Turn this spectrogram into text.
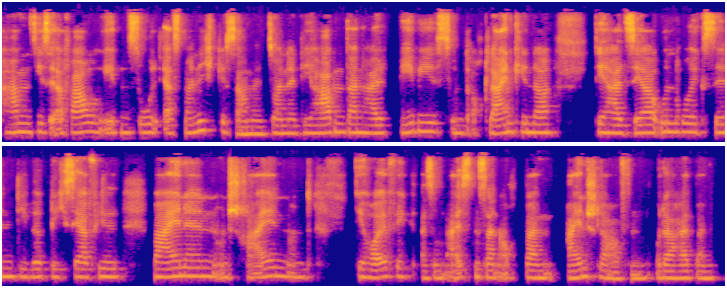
haben diese Erfahrung eben so erstmal nicht gesammelt, sondern die haben dann halt Babys und auch Kleinkinder, die halt sehr unruhig sind, die wirklich sehr viel weinen und schreien und die häufig, also meistens dann auch beim Einschlafen oder halt beim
